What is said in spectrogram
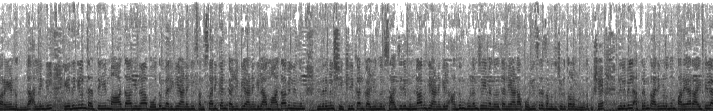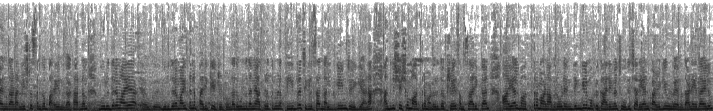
പറയേണ്ടതുണ്ട്? അല്ലെങ്കിൽ ഏതെങ്കിലും തരത്തിൽ ഈ മാതാവിന് ബോധം വരികയാണെങ്കിൽ സംസാരിക്കാൻ കഴിയുകയാണെങ്കിൽ ആ മാതാവിൽ നിന്നും വിവരങ്ങൾ ശേഖരിക്കാൻ കഴിയുന്ന ഒരു സാഹചര്യം ഉണ്ടാവുകയാണെങ്കിൽ അതും ഗുണം ചെയ്യുമെന്നത് തന്നെയാണ് ആ പോലീസിനെ സംബന്ധിച്ചിടത്തോളം ഉള്ളത്. പക്ഷേ നിലവിൽ അത്തരം കാര്യങ്ങളൊന്നും പറയാറായിട്ടില്ല എന്നതാണ് അന്വേഷണ സംഘം പറയുന്നത്. കാരണം ഗുരുതരമായ ഗുരുതരമായി തന്നെ പരിക്കേറ്റിട്ടുണ്ട്. അതുകൊണ്ട് തന്നെ അത്തരത്തിലുള്ള തീവ്ര ചികിത്സ നൽകുകയും ചെയ്യുകയാണ്. അതിനുശേഷം മാത്രമാണ് ഒരു പക്ഷേ സംസാരിക്കാൻ ആയാൽ മാത്രമാണ് അവരോട് എന്തെങ്കിലുമൊക്കെ കാര്യങ്ങൾ ചോദിച്ചറിയാൻ കഴിയുകയുള്ളൂ എന്നതാണ് ഏതായാലും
